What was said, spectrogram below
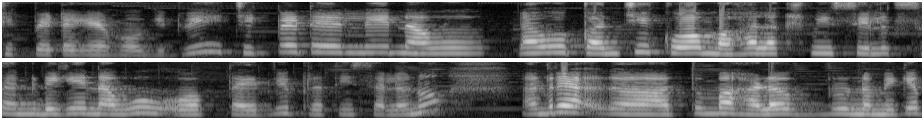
ಚಿಕ್ಕಪೇಟೆಗೆ ಹೋಗಿದ್ವಿ. ಚಿಕ್ಕಪೇಟೆಯಲ್ಲಿ ನಾವು ನಾವು ಕಂಚಿ ಕೋ ಮಹಾಲಕ್ಷ್ಮಿ ಸಿಲ್ಕ್ಸ್ ಅಂಗಡಿಗೆ ನಾವು ಹೋಗ್ತಾ ಇದ್ವಿ ಪ್ರತಿ ಸಲವೂ ಅಂದರೆ ತುಂಬ ಹಳಬ್ರು ನಮಗೆ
